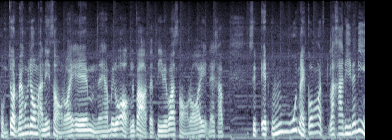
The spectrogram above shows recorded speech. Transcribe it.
ผมจดไหมคุณผู้ชมอันนี้ 200M นะครับไม่รู้ออกหรือเปล่า แต่ตีไปว่า 200 นะครับ 11อู้ยไม่กอดราคาดีนะนี่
